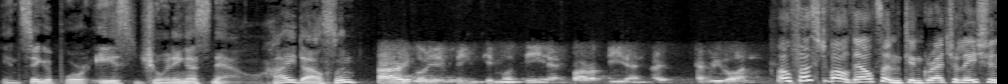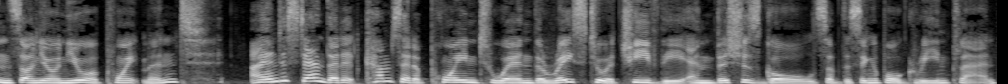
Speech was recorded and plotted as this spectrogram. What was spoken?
in Singapore, is joining us now. Hi, Dalson. Hi, good evening, Timothy and Bharati and uh, everyone. Well, first of all, Dalson, congratulations on your new appointment. I understand that it comes at a point when the race to achieve the ambitious goals of the Singapore Green Plan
